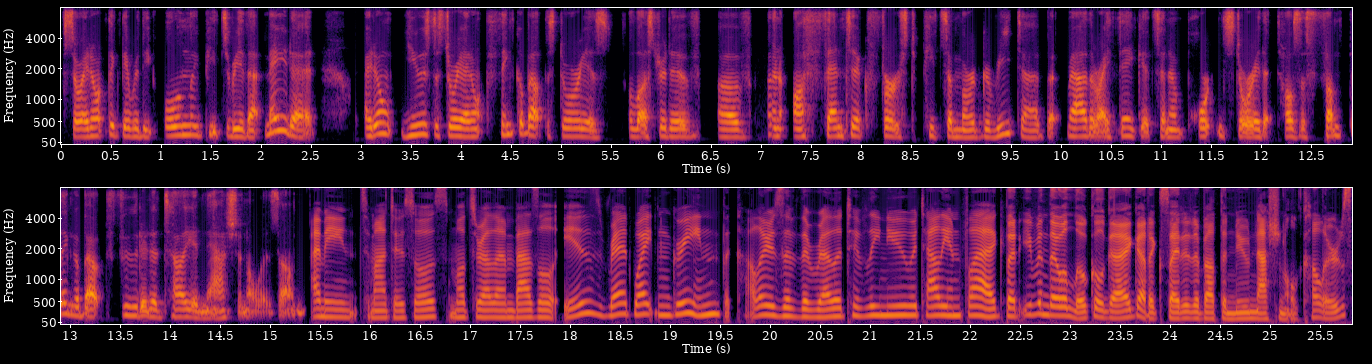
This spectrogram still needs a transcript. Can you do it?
So I don't think they were the only pizzeria that made it. I don't use the story, I don't think about the story as illustrative of an authentic first pizza margherita, but rather I think it's an important story that tells us something about food and Italian nationalism. I mean, tomato sauce, mozzarella, and basil is red, white, and green, the colors of the relatively new Italian flag. But even though a local guy got excited about the new national colors,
